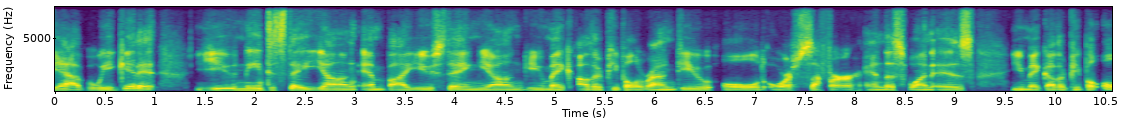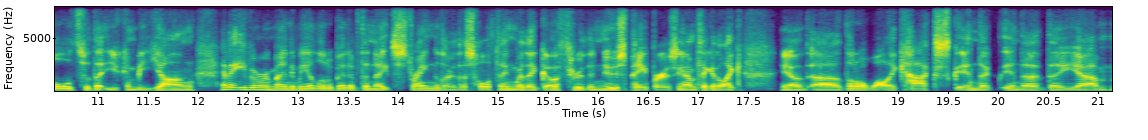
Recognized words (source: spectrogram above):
yeah, we get it. You need to stay young, and by you staying young, you make other people around you old or suffer. And this one is you make other people old so that you can be young. And it even reminded me a little bit of the Night Strangler, this whole thing where they go through the newspapers. You know, I'm thinking of like, you know, uh, little Wally Cox in the in the the um,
